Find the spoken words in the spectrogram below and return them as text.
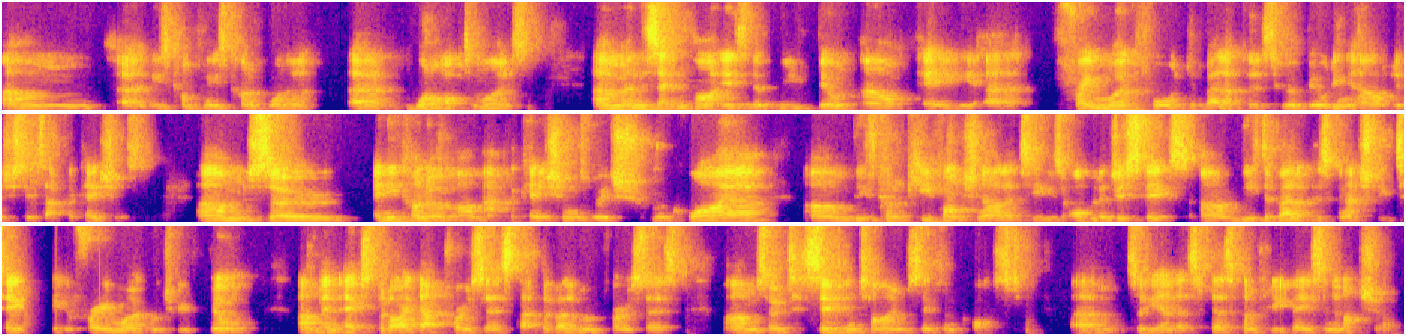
um, uh, these companies kind of want to uh, want to optimize. Um, and the second part is that we've built out a uh, framework for developers who are building out logistics applications. Um, so any kind of um, applications which require um, these kind of key functionalities of logistics, um, these developers can actually take the framework which we've built um, and expedite that process, that development process. so to save them time, save them cost. so yeah, that's that's kind of Fleetbase in a nutshell.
